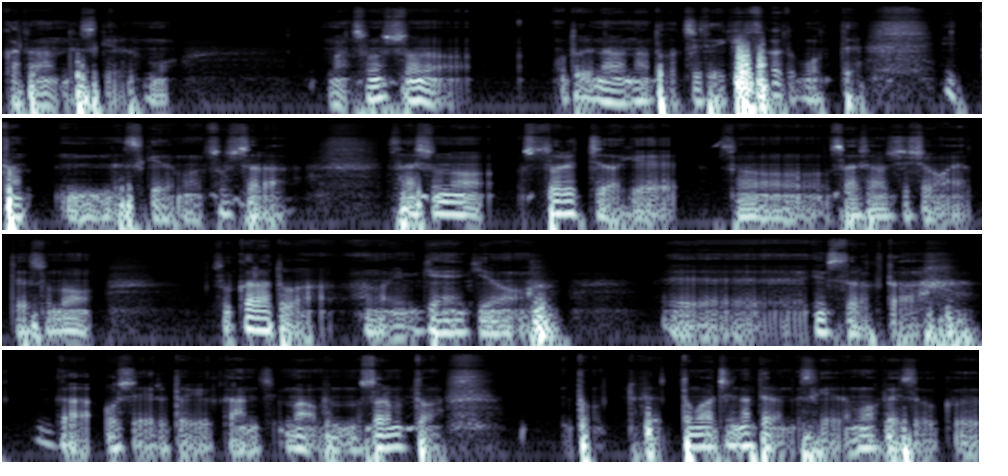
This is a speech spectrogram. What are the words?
方なんですけれども、まあ、その人の踊りならなんとかついていけるだろうと思って行ったんですけれども、そしたら、最初のストレッチだけ、その、最初の師匠がやって、その、そこからあとは、あの、現役の、えー、インストラクターが教えるという感じ。まあ、それもと、と友達になってるんですけれども、Facebook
